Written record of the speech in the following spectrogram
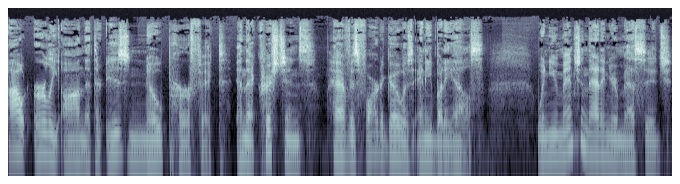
out early on that there is no perfect and that Christians have as far to go as anybody else? When you mention that in your message,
